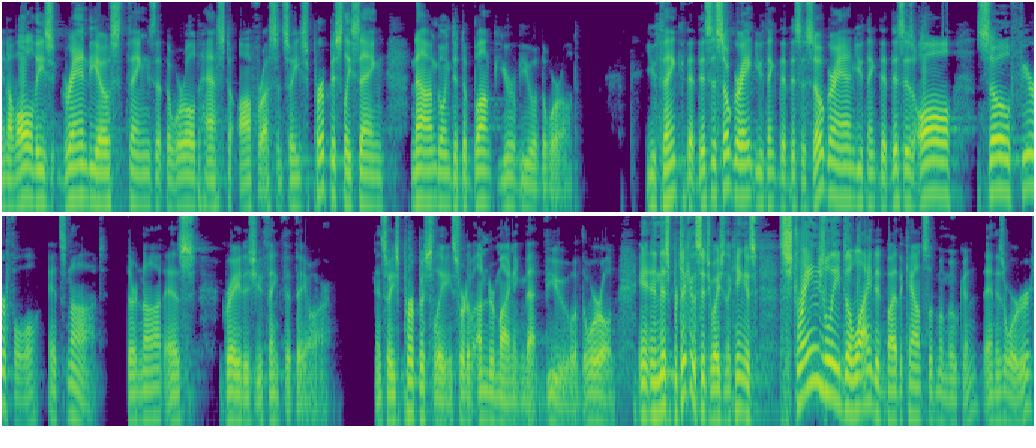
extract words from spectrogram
and of all these grandiose things that the world has to offer us. And so he's purposely saying, Now I'm going to debunk your view of the world. You think that this is so great, you think that this is so grand, you think that this is all so fearful. It's not. They're not as great as you think that they are. And so he's purposely sort of undermining that view of the world. In, in, this particular situation, the king is strangely delighted by the Council of Memucan and his orders.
